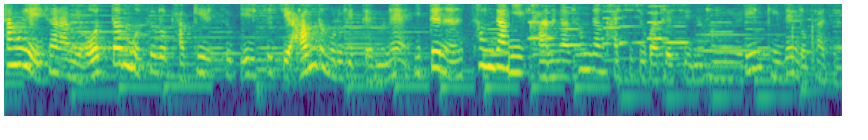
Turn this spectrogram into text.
향후에 이 사람이 어떤 모습으로 바뀔 수 있을지 아무도 모르기 때문에 이때는 성장이 가능한 성장 가치주가 될 수 있는 확률이 굉장히 높아져요.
